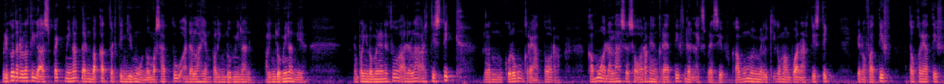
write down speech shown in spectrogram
Berikut adalah tiga aspek minat dan bakat tertinggimu. Nomor satu adalah yang paling dominan, paling dominan ya. Yang paling dominan itu adalah artistik dalam kurung kreator. Kamu adalah seseorang yang kreatif dan ekspresif. Kamu memiliki kemampuan artistik, inovatif, atau kreatif.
